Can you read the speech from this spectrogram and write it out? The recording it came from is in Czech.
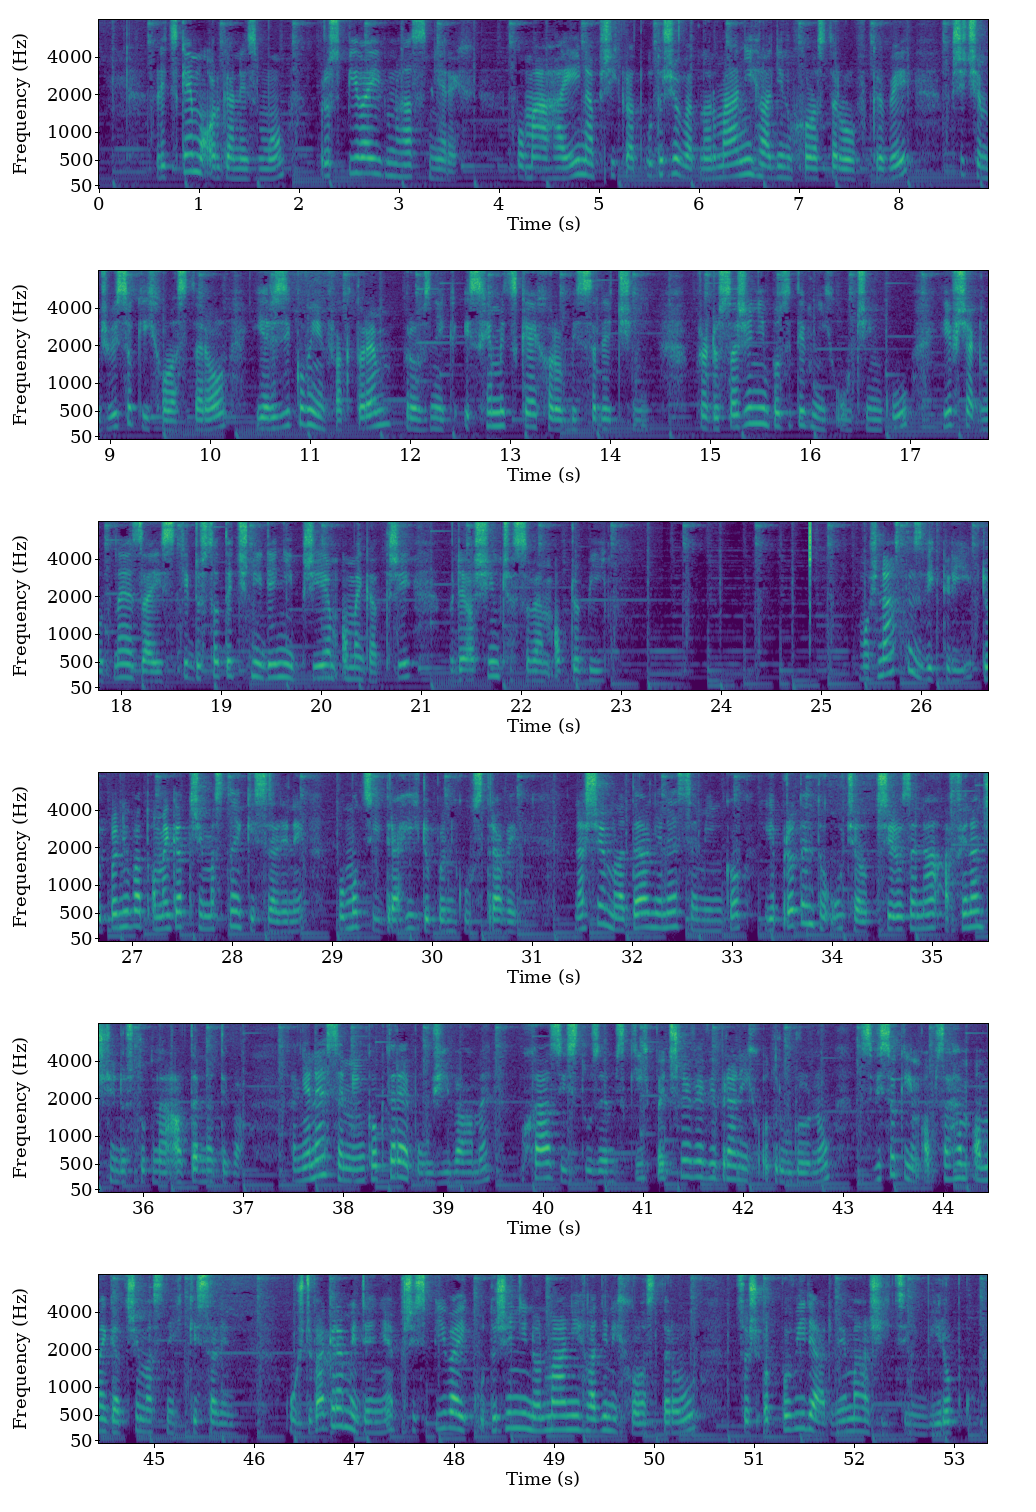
Lidskému organismu prospívají v mnoha směrech. Pomáhají například udržovat normální hladinu cholesterolu v krvi, přičemž vysoký cholesterol je rizikovým faktorem pro vznik ischemické choroby srdeční. Pro dosažení pozitivních účinků je však nutné zajistit dostatečný denní příjem omega-3 v delším časovém období. Možná jste zvyklí doplňovat omega-3 mastné kyseliny pomocí drahých doplňků stravy. Naše mletelněné semínko je pro tento účel přirozená a finančně dostupná alternativa – Lněné semínko, které používáme, pochází z tuzemských pečlivě vybraných odrůd lnu s vysokým obsahem omega-3 masných kyselin. Už 2 gramy denně přispívají k udržení normální hladiny cholesterolu, což odpovídá dvěma lžícím výrobkům.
